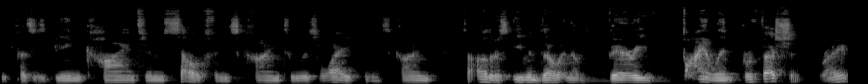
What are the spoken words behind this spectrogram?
because he's being kind to himself and he's kind to his wife and he's kind to others, even though in a very violent profession, right?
